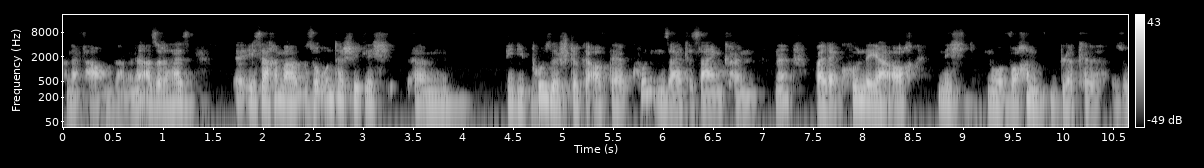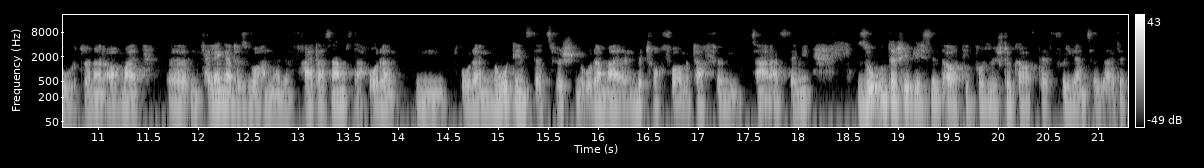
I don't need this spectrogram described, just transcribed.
an Erfahrung sammeln. Ne? Also das heißt, äh, ich sage immer, so unterschiedlich ähm, wie die Puzzlestücke auf der Kundenseite sein können, ne? weil der Kunde ja auch nicht nur Wochenblöcke sucht, sondern auch mal äh, ein verlängertes Wochenende, Freitag, Samstag oder, oder Notdienst dazwischen oder mal einen Mittwochvormittag für einen Zahnarzttermin. So unterschiedlich sind auch die Puzzlestücke auf der Freelancer-Seite.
